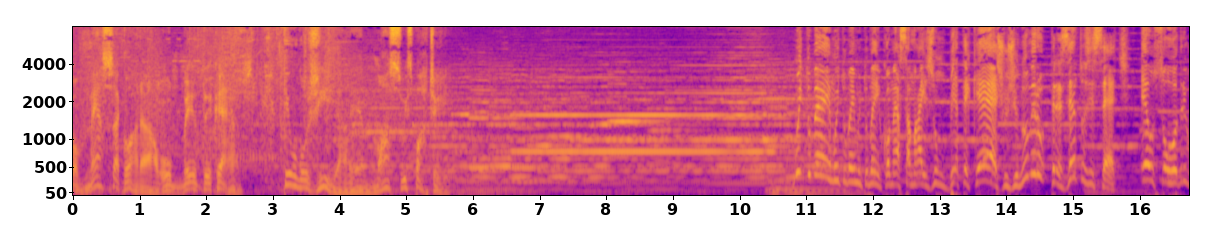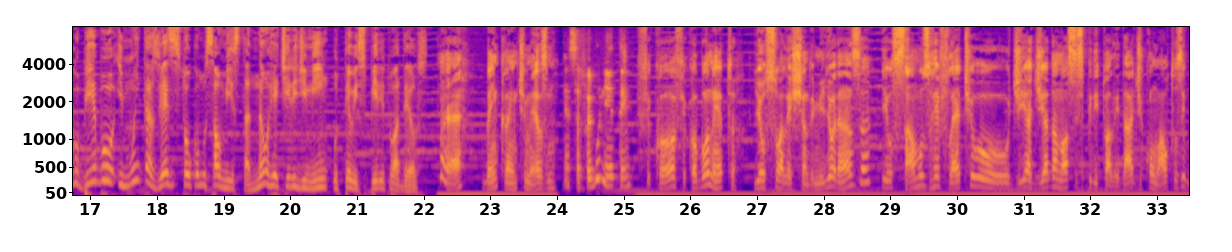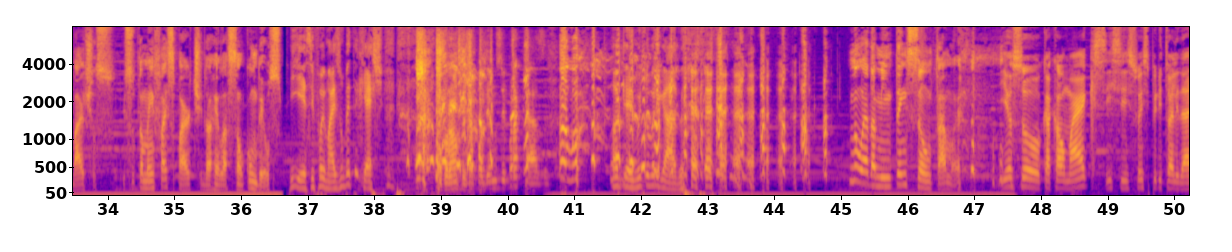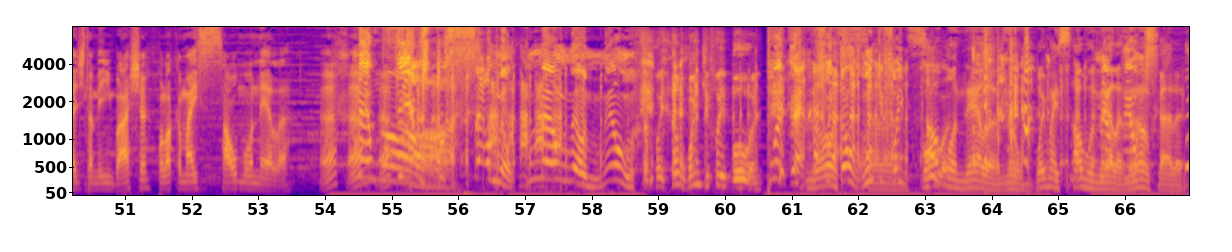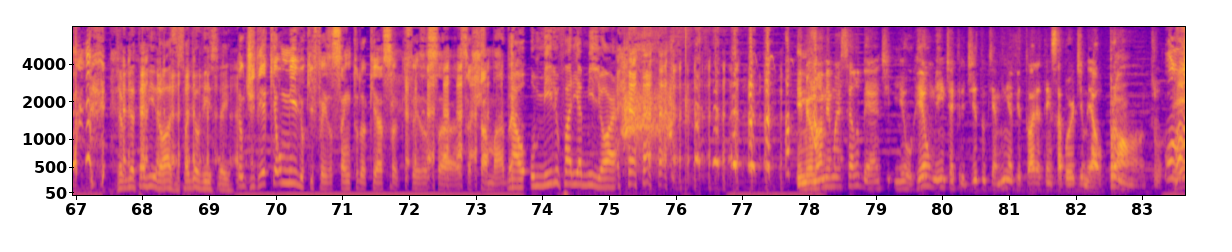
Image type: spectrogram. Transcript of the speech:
Começa agora o BTCast. Teologia é nosso esporte. Muito bem, muito bem, muito bem. Começa mais um BT Cash, de número 307. Eu sou Rodrigo Bibo e muitas vezes estou como salmista. Não retire de mim o teu espírito, ó Deus. É, bem crente mesmo. Essa foi bonita, hein? Ficou, ficou bonito. E eu sou Alexandre Melhoranza e os Salmos reflete o dia a dia da nossa espiritualidade com altos e baixos. Isso também faz parte da relação com Deus. E esse foi mais um BT Cash. Pronto, já podemos ir para casa. Alô? ok, muito obrigado. Não é da minha intenção, tá, mano? E eu sou Cacau Marx, e se sua espiritualidade tá meio em baixa, coloca mais salmonela. Hã? Hã? Meu? Deus do céu, não! Não, não, não! Essa foi tão ruim que foi boa. Foi, é, foi tão ruim que foi boa. Salmonela, não. Põe mais salmonela, não, cara. Já me deu até virose só de ouvir isso aí. Eu diria que é o milho que fez essa intro, que, essa, que fez essa, essa chamada. Não, o milho faria melhor. E meu nome é Marcelo Betti e eu realmente acredito que a minha vitória tem sabor de mel. Pronto. Oi,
